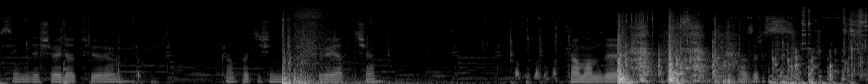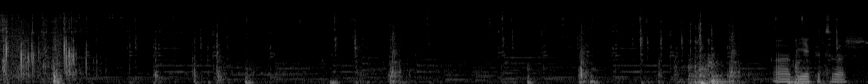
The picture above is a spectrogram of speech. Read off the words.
Seni de şöyle atıyorum. Kamp ateşini şuraya atacağım. Tamamdır. Hazırız. Bir yakıtı var.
